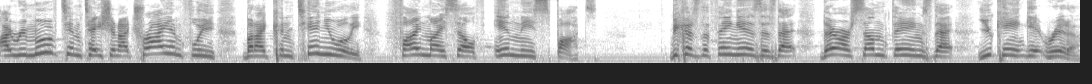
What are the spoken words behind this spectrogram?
I remove temptation. I try and flee, but I continually find myself in these spots. Because the thing is, is that there are some things that you can't get rid of.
